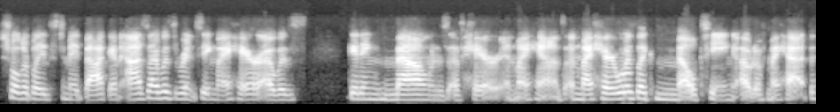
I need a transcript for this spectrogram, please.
shoulder blades to mid back. And as I was rinsing my hair, I was getting mounds of hair in my hands. And my hair was like melting out of my head.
